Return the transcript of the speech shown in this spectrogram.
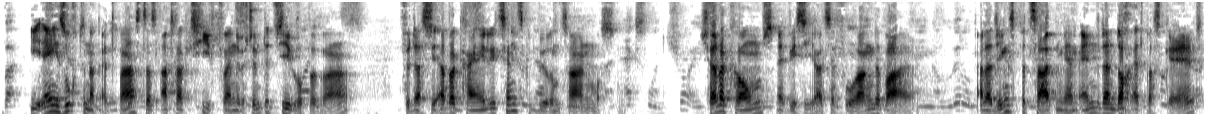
but EA suchte nach etwas, das attraktiv für eine bestimmte Zielgruppe war, für das sie aber keine Lizenzgebühren zahlen mussten. Sherlock Holmes erwies sich als hervorragende Wahl. Allerdings bezahlten wir am Ende dann doch etwas Geld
